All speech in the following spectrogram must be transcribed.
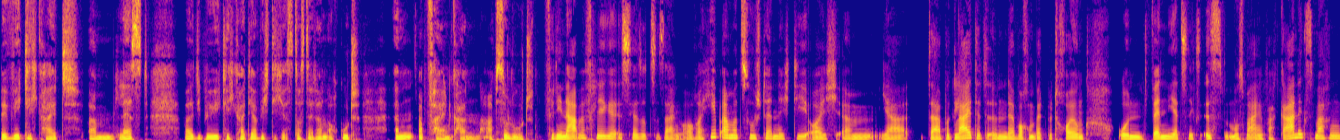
Beweglichkeit ähm, lässt, weil die Beweglichkeit ja wichtig ist, dass der dann auch gut ähm, abfallen kann. Absolut. Für die Nabelpflege ist ja sozusagen eure Hebamme zuständig, die euch ähm, ja da begleitet in der Wochenbettbetreuung. Und wenn jetzt nichts ist, muss man einfach gar nichts machen.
